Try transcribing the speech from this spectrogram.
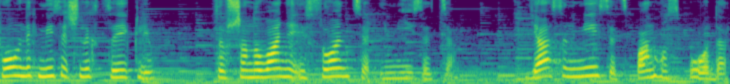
повних місячних циклів. Це вшанування і сонця, і місяця. Ясен місяць, пан Господар,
